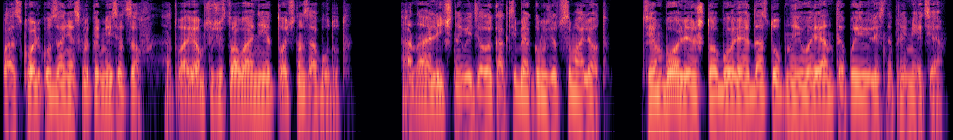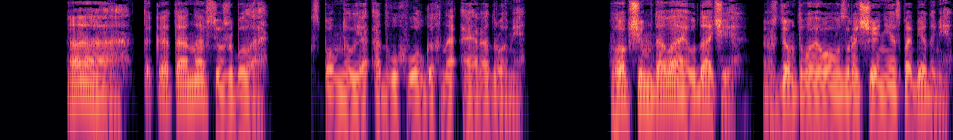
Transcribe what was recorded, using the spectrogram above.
поскольку за несколько месяцев о твоем существовании точно забудут. Она лично видела, как тебя грузят в самолет. Тем более, что более доступные варианты появились на примете. А, так это она все же была вспомнил я о двух «Волгах» на аэродроме. «В общем, давай, удачи, ждем твоего возвращения с победами».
